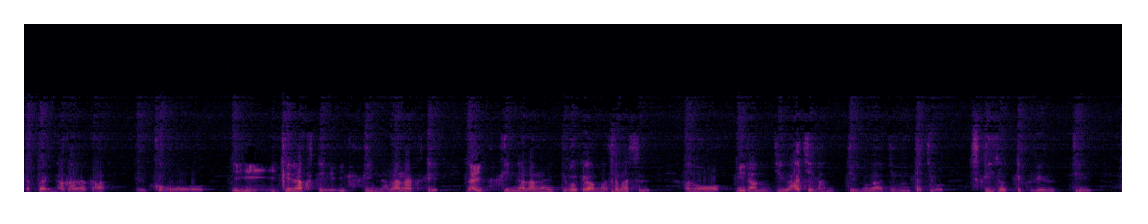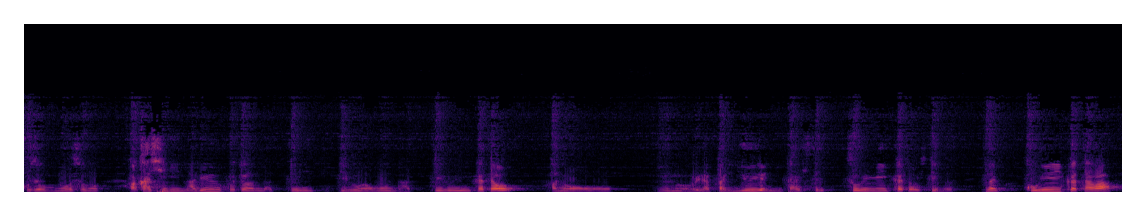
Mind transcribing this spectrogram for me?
やっぱりなかなか、こう、い、いけなくて、行く気にならなくて、行く気にならないってことが、ますます、あの、ミラの十八眼っていうのが自分たちを救い取ってくれるっていうことの、その、証になり得ることなんだっていうふうに自分は思うんだっていう言い方を、あの、やっぱり遊園に対して、そういう言い方をしています。つまり、こういう言い方は、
